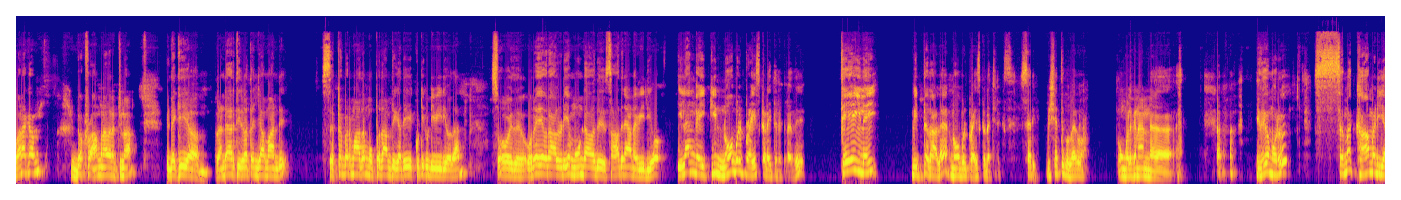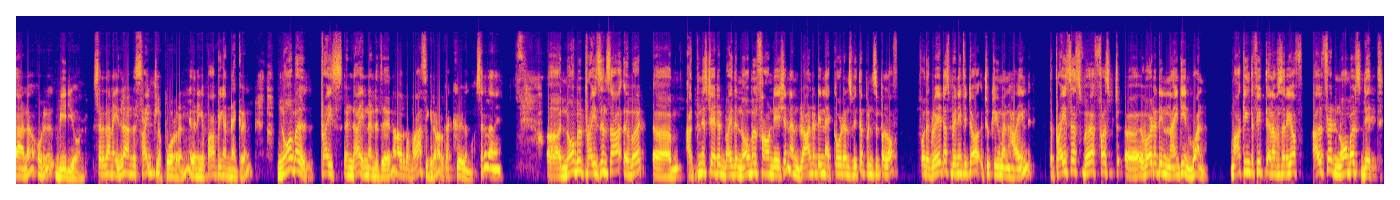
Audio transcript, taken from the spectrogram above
வணக்கம். டாக்டர் ராமநாதன் அர்ச்சுனா இன்றைக்கு ரெண்டாயிரத்தி இருபத்தஞ்சாம் ஆண்டு செப்டம்பர் மாதம் முப்பதாம் தேதி குட்டி குட்டி வீடியோ தான். ஸோ இது ஒரே ஒரு ஆளுடைய மூன்றாவது சாதனையான வீடியோ. இலங்கைக்கு நோபல் பிரைஸ் கிடைத்திருக்கிறது. தேயிலை விற்றதால நோபல் பிரைஸ் கிடைச்சிருக்கு. சரி விஷயத்துக்கு வருவோம். உங்களுக்கு நான் இதுவும் ஒரு செம காமெடியான ஒரு வீடியோ உண்டு சரிதானே இதுல அந்த சைட்ல போடுறேன் இதை நீங்க பாப்பீங்கன்னு நினைக்கிறேன் நோபல் பிரைஸ் என்றா என்னன்றது நான் ஒருக்கா வாசிக்கிறேன் ஒருக்கா கேளுங்க சரிதானே Uh, Nobel prizes are award um, administered by the Nobel Foundation and granted in accordance with the principle of for the greatest benefit of, to humankind. The prizes were first uh, awarded in 1901, marking the fifth anniversary of Alfred Nobel's death.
